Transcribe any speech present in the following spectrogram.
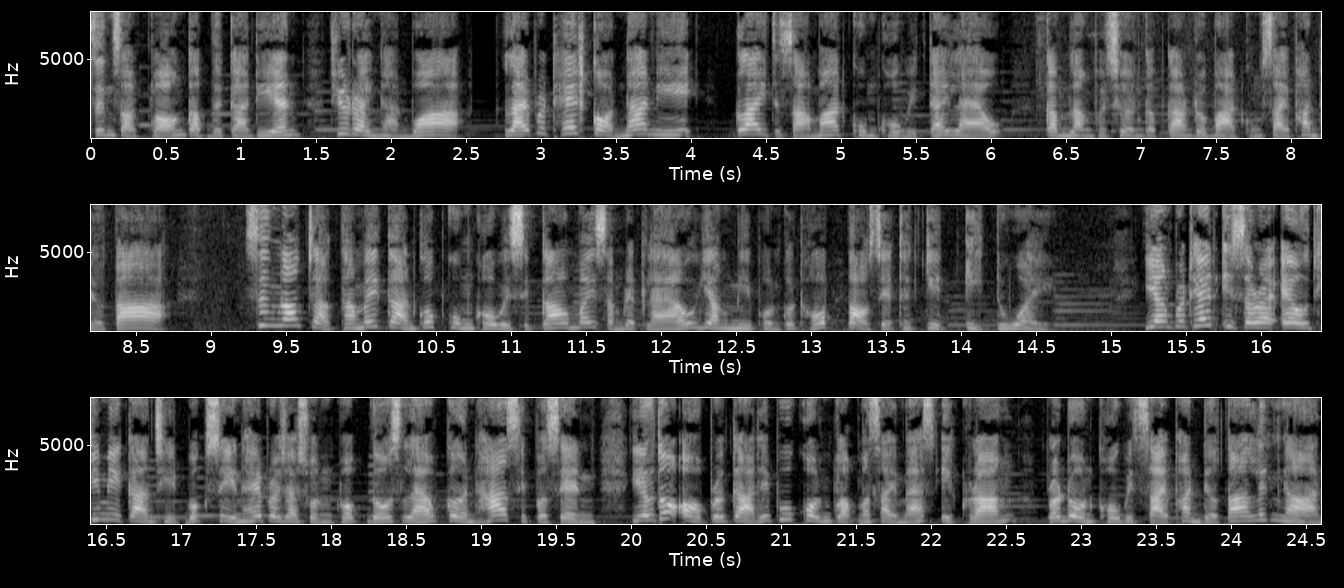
ซึ่งสอดคล้องกับ The Guardian ที่รายงานว่า หลายประเทศก่อนหน้านี้ ใกล้จะสามารถคุมโควิดได้แล้วกำลังเผชิญกับการระบาดของสายพันธุ์เดลต้า ซึ่งนอกจากทำให้การควบคุมโควิด -19 ไม่สำเร็จแล้ว ยังมีผลกระทบต่อเศรษฐกิจอีกด้วยอย่างประเทศอิสราเอลที่มีการฉีดวัคซีนให้ประชาชนครบโดสแล้วเกิน 50%ยังต้องออกประกาศให้ผู้คนกลับมาใส่แมสอีกครั้งเพราะโดนโควิดสายพันธุ์เดลต้าเล่นงาน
